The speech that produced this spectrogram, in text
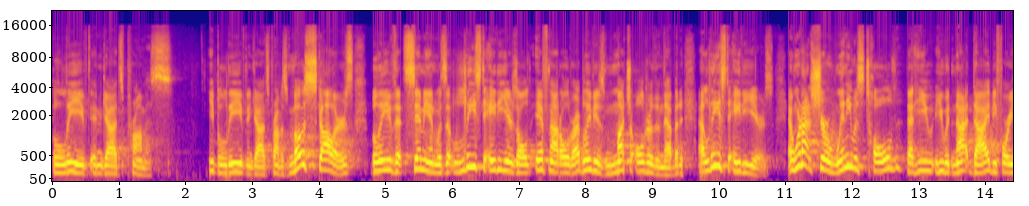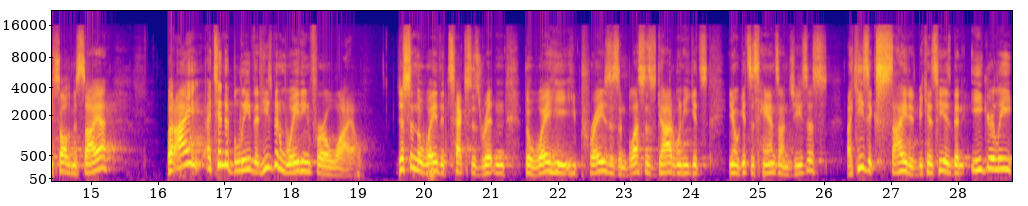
believed in God's promise. He believed in God's promise. Most scholars believe that Simeon was at least 80 years old, if not older. I believe he was much older than that, but at least 80 years. And we're not sure when he was told that he, he would not die before he saw the Messiah. But I, I tend to believe that he's been waiting for a while. Just in the way the text is written, the way he, he praises and blesses God when he gets, you know, gets his hands on Jesus. Like he's excited because he has been eagerly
